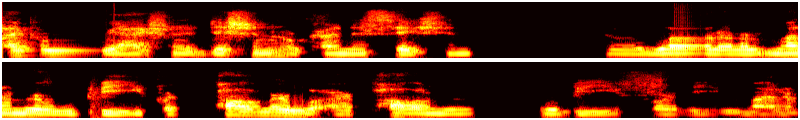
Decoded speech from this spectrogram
type of reaction, addition or condensation, uh, what our monomer will be for the polymer, what our polymer will be for the monomer.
